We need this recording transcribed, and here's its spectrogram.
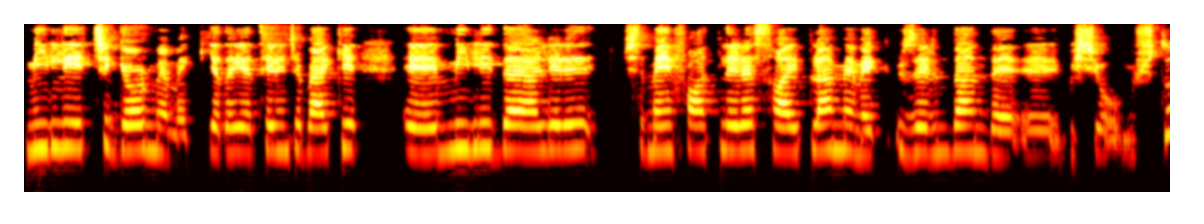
milliyetçi görmemek ya da yeterince belki e, milli değerleri işte menfaatlere sahiplenmemek üzerinden de e, bir şey olmuştu.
